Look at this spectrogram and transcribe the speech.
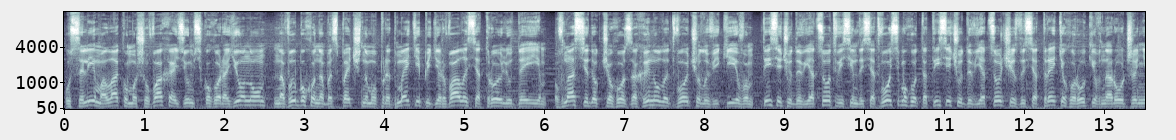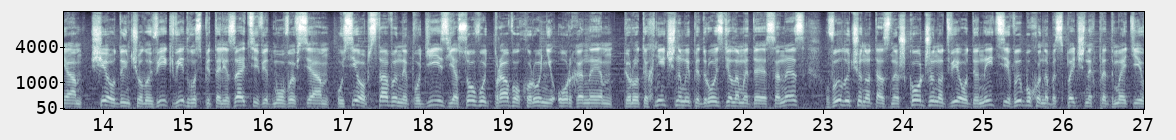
У селі Мала Комишуваха Ізюмського району на вибухонебезпечному предметі підірвалися троє людей, внаслідок чого загинули двоє чоловіків 1988 та 1963 років народження. Ще один чоловік від госпіталізації відмовився. Усі обставини події з'ясовують правоохоронні органи. Піротехнічними підрозділами ДСНС вилучено та знешкоджено дві одиниці вибухонебезпечних предметів.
